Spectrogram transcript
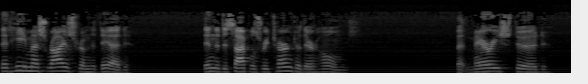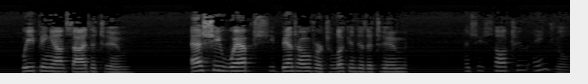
that he must rise from the dead. Then the disciples returned to their homes. But Mary stood, weeping outside the tomb. As she wept, she bent over to look into the tomb, and she saw two angels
